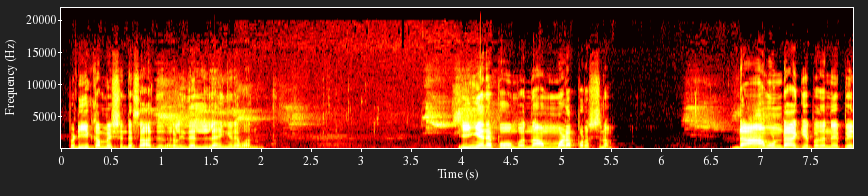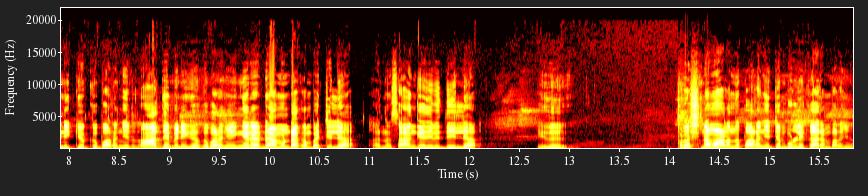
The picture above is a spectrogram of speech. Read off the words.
അപ്പോൾ ഡി കമ്മീഷന്റെ സാധ്യതകൾ ഇതെല്ലാം ഇങ്ങനെ വന്നു. ഇങ്ങനെ പോകുമ്പോൾ നമ്മുടെ പ്രശ്നം ഡാം ഉണ്ടാക്കിയപ്പോൾ തന്നെ പെനിക്കൊക്കെ പറഞ്ഞിരുന്നു. ആദ്യം പെനിക്കൊക്കെ പറഞ്ഞു ഇങ്ങനെ ഡാം ഉണ്ടാക്കാൻ പറ്റില്ല കാരണം സാങ്കേതികവിദ്യ ഇല്ല ഇത് പ്രശ്നമാണെന്ന് പറഞ്ഞിട്ടും പുള്ളിക്കാരൻ പറഞ്ഞു.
